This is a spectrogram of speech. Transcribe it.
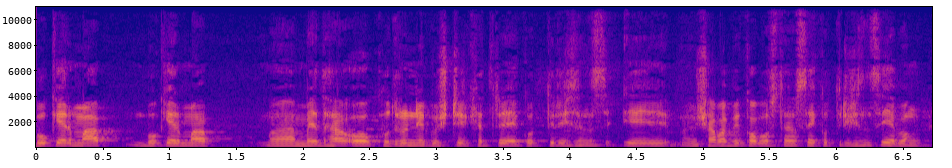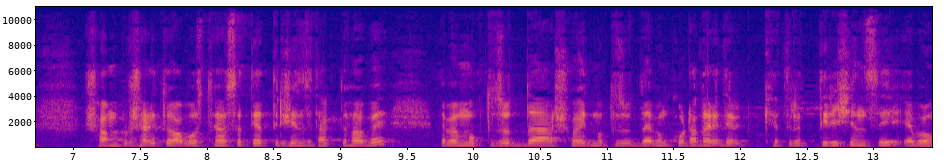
বুকের মাপ বুকের মাপ মেধা ও ক্ষুদ্র নৃগোষ্ঠীর ক্ষেত্রে একত্রিশ ইঞ্চি স্বাভাবিক অবস্থায় হচ্ছে একত্রিশ ইঞ্চি এবং সম্প্রসারিত অবস্থায় হচ্ছে তেত্রিশ ইঞ্চি থাকতে হবে এবং মুক্তিযোদ্ধা, শহীদ মুক্তিযোদ্ধা এবং কোটাধারীদের ক্ষেত্রে তিরিশ ইঞ্চি এবং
